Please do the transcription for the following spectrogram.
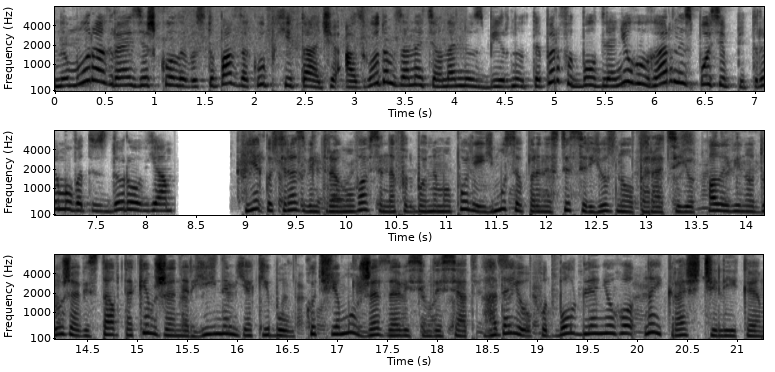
Номура грає зі школи, виступав за клуб Хітачі, а згодом за національну збірну. Тепер футбол для нього гарний спосіб підтримувати здоров'я. Якось раз він травмувався на футбольному полі і мусив перенести серйозну операцію. Але він одужав і став таким же енергійним, як і був, хоч йому вже за 80. Гадаю, футбол для нього найкращі ліки.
